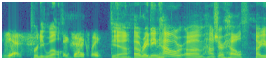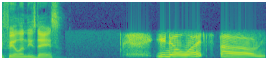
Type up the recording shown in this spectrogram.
Yes, pretty well. exactly. Yeah. Uh, Radine, how are, um, how's your health? How are you feeling these days? You know what? Um,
